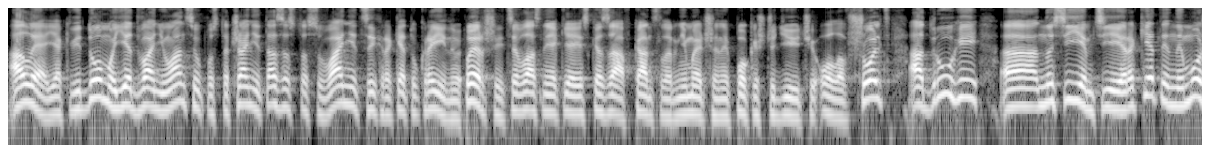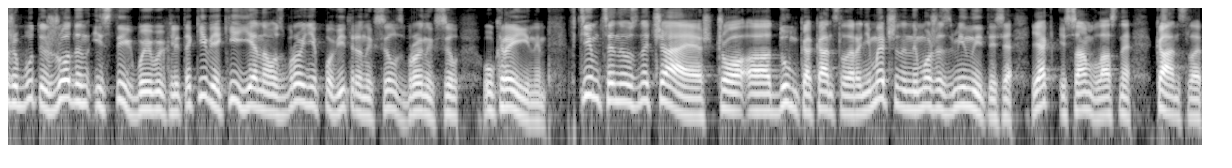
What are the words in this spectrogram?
Але як відомо, є два нюанси у постачанні та застосуванні цих ракет Україною. Перший це, власне, як я і сказав, канцлер Німеччини, поки що діючий Олаф Шольц. А другий е, носієм цієї ракети не може бути жоден із тих бойових літаків, які є на озброєнні повітряних сил Збройних сил України. Втім, це не означає, що е, думка канцлера Німеччини не може змінитися, як і сам власне канцлер.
